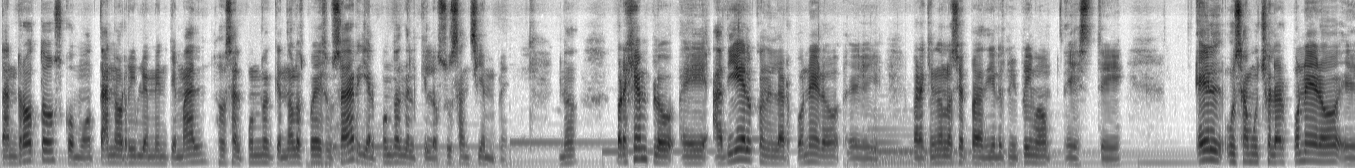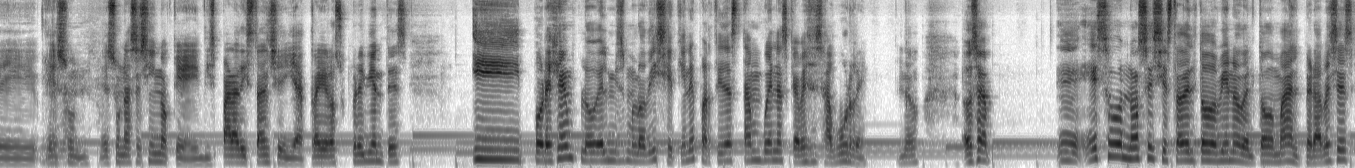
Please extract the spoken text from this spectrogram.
tan rotos como tan horriblemente mal, o sea, al punto en que no los puedes usar y al punto en el que los usan siempre, ¿no? Por ejemplo, eh, Adiel con el arponero, eh, para quien no lo sepa, Adiel es mi primo, este, él usa mucho el arponero, eh, es, un, es un asesino que dispara a distancia y atrae a los supervivientes, y por ejemplo, él mismo lo dice, tiene partidas tan buenas que a veces aburre, ¿no? O sea, eh, eso no sé si está del todo bien o del todo mal, pero a veces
